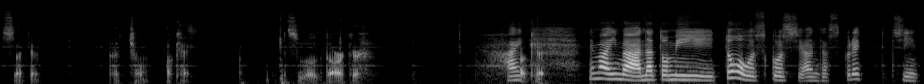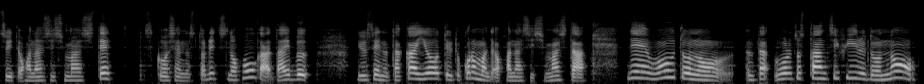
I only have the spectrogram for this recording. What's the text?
second. Achoo, Okay, it's a little darker. はい。 Okay, で、まあ今、アナトミーと少しアンダースクレッ チについてお話ししまして、少しのストレッチの方がだいぶ優先度高いよというところまでお話ししました。で、ウォルトの、ウォルト・スタンチフィールドの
